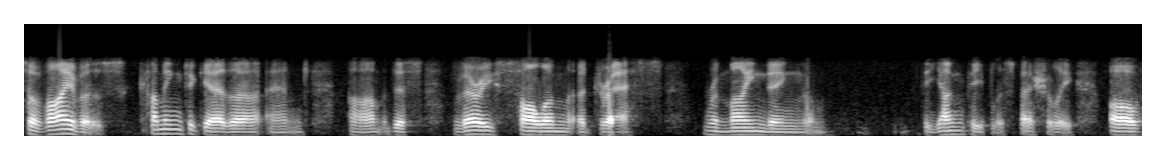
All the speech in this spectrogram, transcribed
survivors coming together and um, this very solemn address reminding them, the young people especially, of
